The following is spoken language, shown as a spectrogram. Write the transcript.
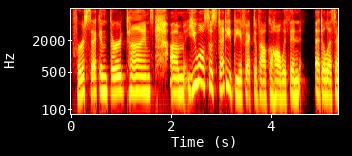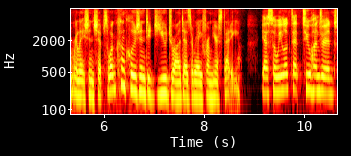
first, second, third times. Um, you also studied the effect of alcohol within adolescent relationships. What conclusion did you draw, Desiree, from your study? Yeah, so we looked at 200,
